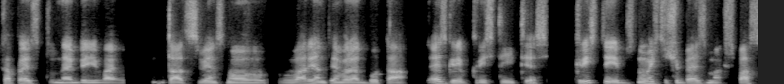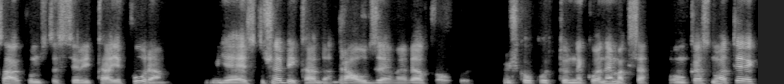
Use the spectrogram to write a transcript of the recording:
kāpēc tu nebija? Vai tāds viens no variantiem varētu būt tā. Es gribu kristīties. Kristības, nu, viņš taču ir bezmaksas pasākums, tas ir kā jebkuram. Ja es taču nebiju kādā draudzē vai vēl kaut kur, viņš kaut kur tur neko nemaksā. Un kas notiek?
